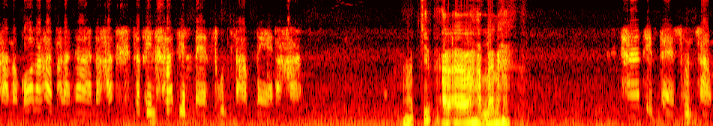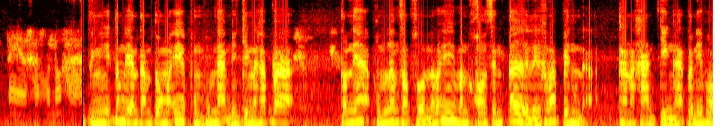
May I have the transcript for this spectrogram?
ค่ะ แล้วก็รหัสพนักงานนะคะ จะเป็นห้าเจ็ดแปดศูนย์สามแปดนะคะห้าเจ็ดอะไรอะไรรหัสอะไรนะห้าเจ็ดแปดศูนย์สามแปดค่ะคุณลูกค้าอย่างนี้ต้องเรียนตามตรงมาเอ๊ะผมผมถามจริง ๆ นะครับ ว่าตอนเนี้ยผมเริ่มสับสนแล้วว่าเอ๊ะมัน call center หรือว่าเป็นธธนาคารจริงฮะตอนนี้พอ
